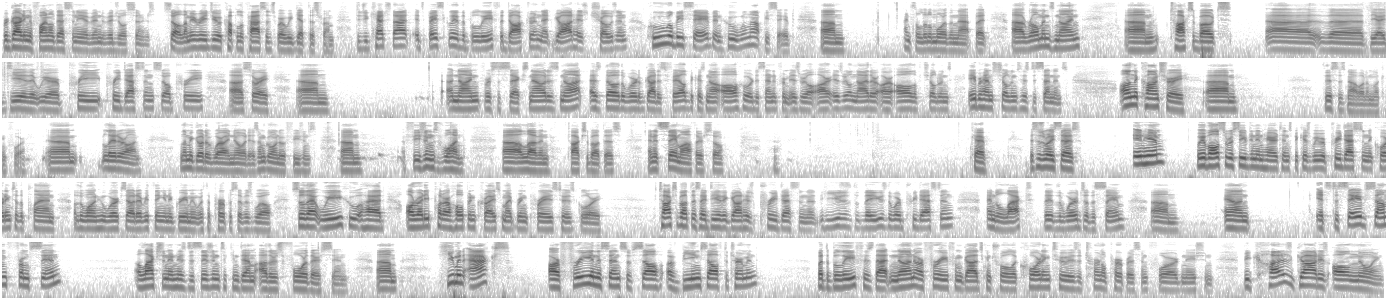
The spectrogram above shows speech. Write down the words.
regarding the final destiny of individual sinners. So, let me read you a couple of passages where we get this from. Did you catch that? It's basically the belief, the doctrine that God has chosen who will be saved and who will not be saved. Um, it's a little more than that, but uh, Romans 9 um, talks about uh, the the idea that we are pre predestined. So pre, uh, sorry, um, uh, nine verses six. Now it is not as though the word of God has failed, because not all who are descended from Israel are Israel. Neither are all of children's Abraham's children his descendants. On the contrary, um, this is not what I'm looking for. Um, later on, let me go to where I know it is. I'm going to Ephesians. Um, Ephesians one uh, 11 talks about this, and it's same author. So, okay, this is what he says. In him we have also received an inheritance because we were predestined according to the plan of the one who works out everything in agreement with the purpose of his will, so that we who had already put our hope in Christ might bring praise to his glory. He talks about this idea that God has predestined. He uses they use the word predestined and elect. The, the words are the same. Um, and it's to save some from sin, election, and his decision to condemn others for their sin. Um, human acts are free in the sense of self of being self-determined, but the belief is that none are free from God's control according to his eternal purpose and foreordination. Because God is all-knowing,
